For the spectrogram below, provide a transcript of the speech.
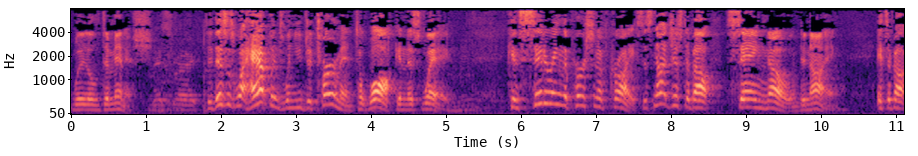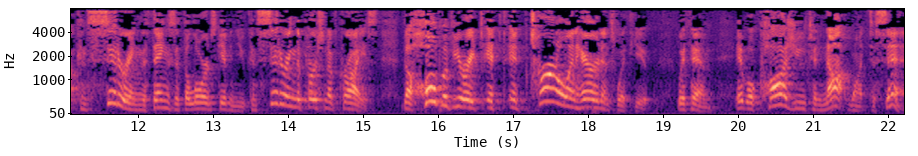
will diminish. That's right. See, this is what happens when you determine to walk in this way. Mm-hmm. Considering the person of Christ. It's not just about saying no and denying. It's about considering the things that the Lord's given you, considering the person of Christ, the hope of your et- et- eternal inheritance with you, with Him. It will cause you to not want to sin.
